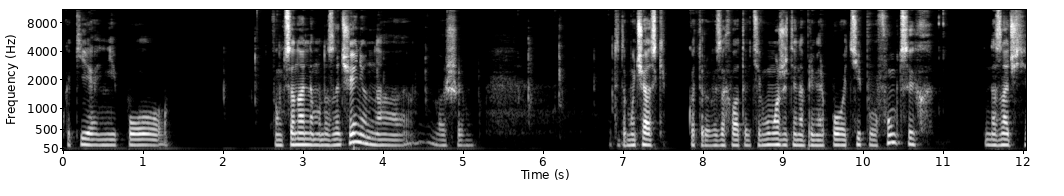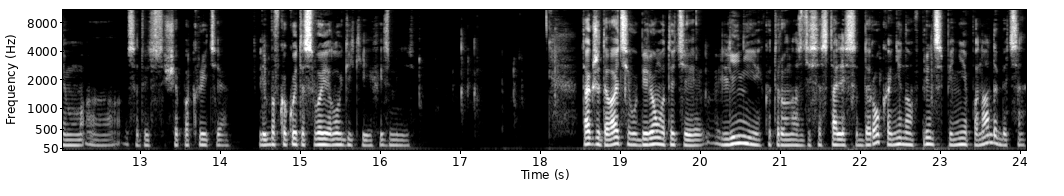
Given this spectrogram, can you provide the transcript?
какие они по функциональному назначению на вашем вот этом участке, который вы захватываете, вы можете, например, по типу функций назначить им э, соответствующее покрытие, либо в какой-то своей логике их изменить. Также давайте уберем вот эти линии, которые у нас здесь остались от дорог, они нам в принципе не понадобятся.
